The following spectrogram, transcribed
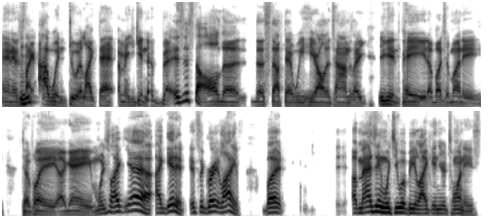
and it was Mhm. like I wouldn't do it like that. I mean, you're getting the be- it's just the, all the the stuff that we hear all the time. It's like you're getting paid a bunch of money to play a game, which like yeah, I get it. It's a great life, but imagining what you would be like in your 20s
